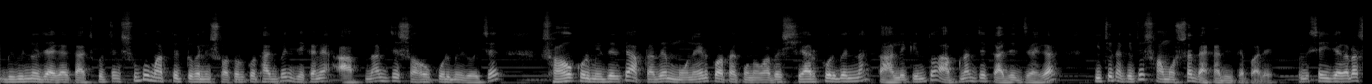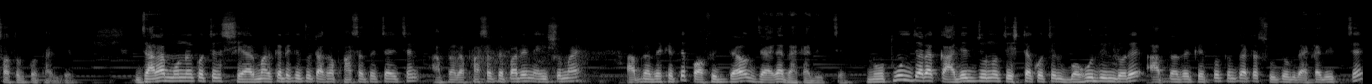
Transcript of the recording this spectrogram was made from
বিভিন্ন জায়গায় কাজ করছেন, শুধুমাত্র একটুখানি সতর্ক থাকবেন, যেখানে আপনার যে সহকর্মী রয়েছে, সহকর্মীদেরকে আপনাদের মনের কথা কোনোভাবে শেয়ার করবেন না, তাহলে কিন্তু আপনার যে কাজের জায়গা কিছু না কিছু সমস্যা দেখা দিতে পারে। তাহলে সেই জায়গাটা সতর্ক থাকবেন। যারা মনে করছেন শেয়ার মার্কেটে কিছু টাকা ফাঁসাতে চাইছেন, আপনারা ফাঁসাতে পারেন এই সময়। আপনাদের ক্ষেত্রে প্রফিট দেওয়ার জায়গা দেখা দিচ্ছে। নতুন যারা কাজের জন্য চেষ্টা করছেন, বহুদিন ধরে আপনাদের ক্ষেত্রেও কিন্তু একটা সুযোগ দেখা দিচ্ছে,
